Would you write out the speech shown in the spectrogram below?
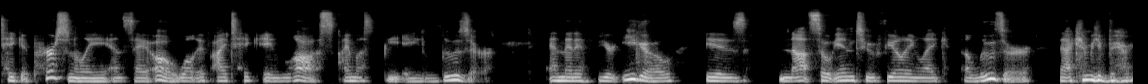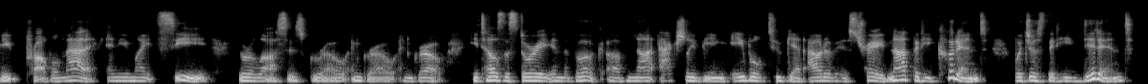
take it personally and say, oh, well, if I take a loss, I must be a loser. And then if your ego is not so into feeling like a loser, that can be very problematic. And you might see your losses grow and grow and grow. He tells the story in the book of not actually being able to get out of his trade. Not that he couldn't, but just that he didn't.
